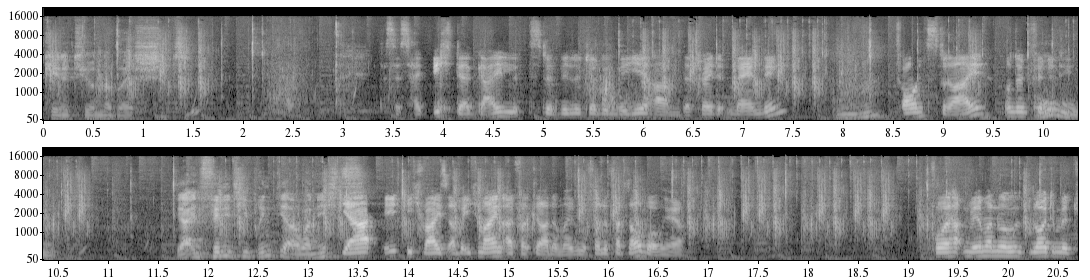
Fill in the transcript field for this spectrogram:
Keine Türen dabei. Shit. Das ist halt echt der geilste Villager, den wir je haben. Der tradet Manding, Mhm. Fawns 3 und Infinity. Oh. Ja, Infinity bringt dir aber nichts. Ja, ich, ich weiß, aber ich meine einfach gerade mal nur von der Verzauberung her. Vorher hatten wir immer nur Leute mit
